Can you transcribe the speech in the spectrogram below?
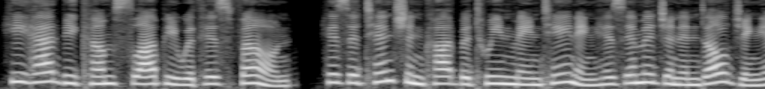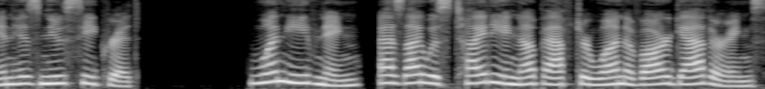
He had become sloppy with his phone, his attention caught between maintaining his image and indulging in his new secret. One evening, as I was tidying up after one of our gatherings,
